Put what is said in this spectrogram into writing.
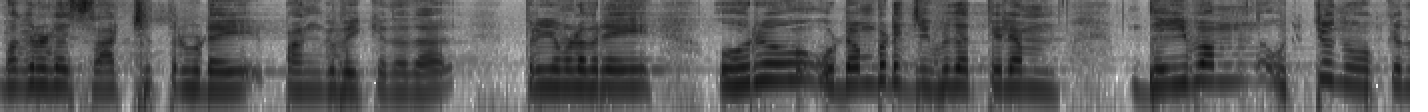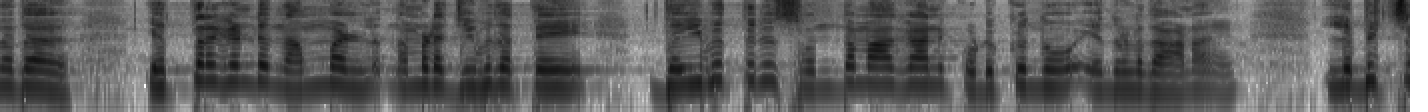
മകളുടെ സാക്ഷ്യത്തിലൂടെ പങ്കുവയ്ക്കുന്നത്. പ്രിയമുള്ളവരെ ഓരോ ഉടമ്പടി ജീവിതത്തിലും ദൈവം ഉറ്റുനോക്കുന്നത് എത്ര കണ്ട് നമ്മൾ നമ്മുടെ ജീവിതത്തെ ദൈവത്തിന് സ്വന്തമാകാൻ കൊടുക്കുന്നു എന്നുള്ളതാണ്. ലഭിച്ച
